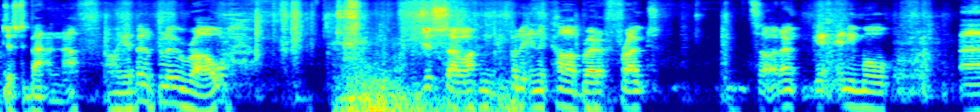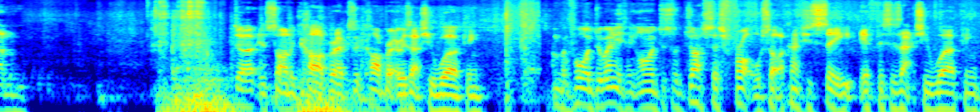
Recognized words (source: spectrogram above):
Just about enough. I'll get a bit of blue roll, just so I can put it in the carburetor throat, so I don't get any more um, dirt inside the carburetor because the carburetor is actually working. And before I do anything, I want to just adjust this throttle so I can actually see if this is actually working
